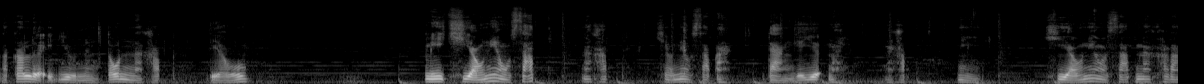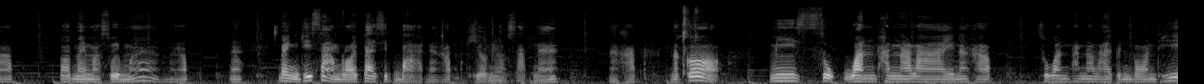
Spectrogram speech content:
แล้วก็เหลืออีกอยู่ 1 ต้นนะครับ เดี๋ยว มีเขียวเหนียวซับนะครับ เขียวเหนียวซับอะด่างเยอะๆหน่อยนะครับ นี่เขียวเหนียวซับนะครับรอดใหม่มาสวยมากนะครับนะแบ่งอยู่ที่ 380 บาทนะครับ เขียวเหนียวซับนะนะครับ แล้วก็มีสุวรรณพันนารายนะครับ สุวรรณพันนารายเป็นบอลที่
